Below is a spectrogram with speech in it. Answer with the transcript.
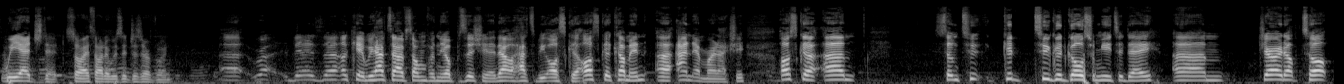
we edged it, so I thought it was a deserved win. Uh, right, there's uh, okay. We have to have someone from the opposition. That will have to be Oscar. Oscar, come in, uh, and Emran actually. Oscar, um, some two good two good goals from you today. Um, Jared up top,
